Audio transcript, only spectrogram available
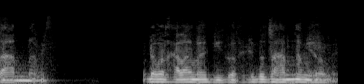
জাহান্নামি। ওটা আবার হালাল কি করে? জাহান্নামি হবে।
